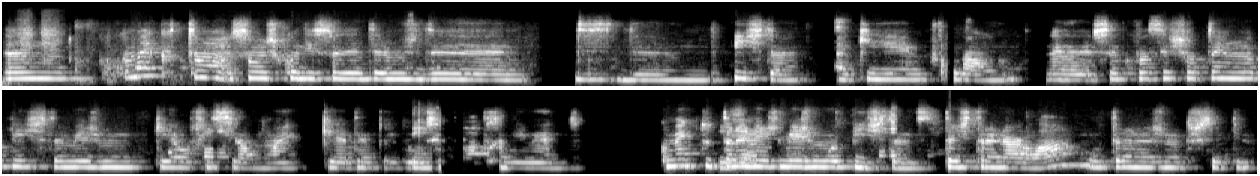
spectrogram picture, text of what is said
Hum, como é que estão, são as condições em termos de, de, de, de pista aqui em Portugal? Uh, sei que vocês só têm uma pista mesmo que é oficial, não é? Que é dentro do centro de rendimento. Como é que tu treinas Exato. mesmo a pista? Tens de treinar lá ou treinas noutro sítio?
